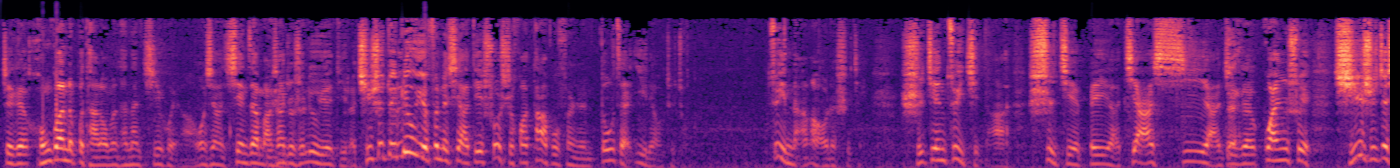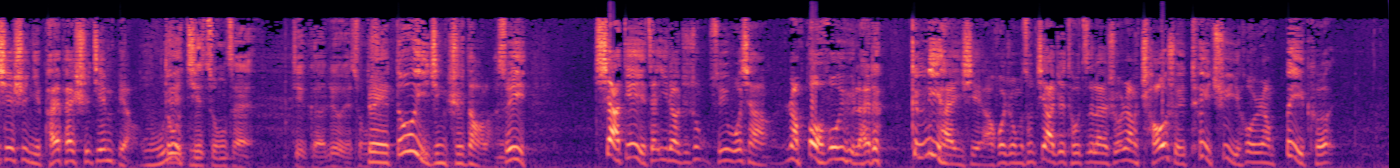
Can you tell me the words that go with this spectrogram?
这个宏观的不谈了，我们谈谈机会啊。我想现在马上就是六月底了，其实对六月份的下跌，说实话，大部分人都在意料之中。最难熬的事情，时间最紧啊，世界杯啊，加息啊，这个关税，其实这些是你排排时间表，五都月底集中在这个六月中旬。对都已经知道了，所以下跌也在意料之中。所以我想让暴风雨来的更厉害一些啊，或者我们从价值投资来说，让潮水退去以后，让贝壳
